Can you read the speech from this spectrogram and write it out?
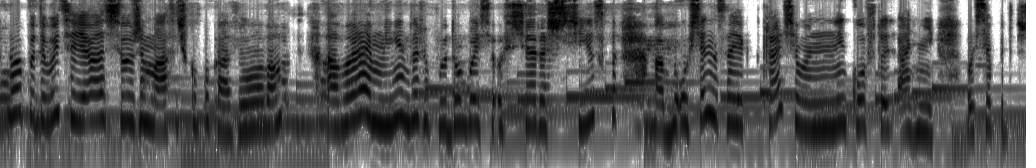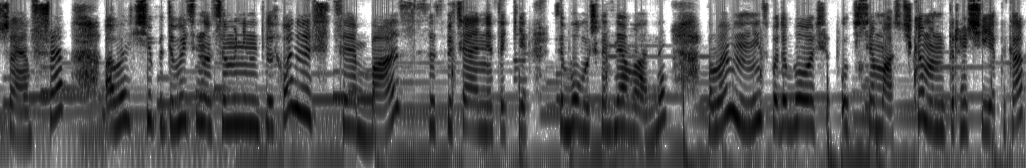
Ну, подивіться, я цю вже масочку показувала вам. Але мені дуже подобається ось ще розчіска. Або ось ця, не знаю, як краще, вони коштують а ні, ось ця подешевше. Але ще подивіться, ну це мені не підходить. Це баз, це спеціальні такі, це бомбочка для ванни. Але мені сподобалася ця масочка. У мене, речі, є така,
